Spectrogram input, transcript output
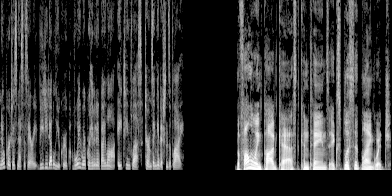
No purchase necessary. VGW Group. Void where prohibited by law. 18 plus. Terms and conditions apply. The following podcast contains explicit language.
